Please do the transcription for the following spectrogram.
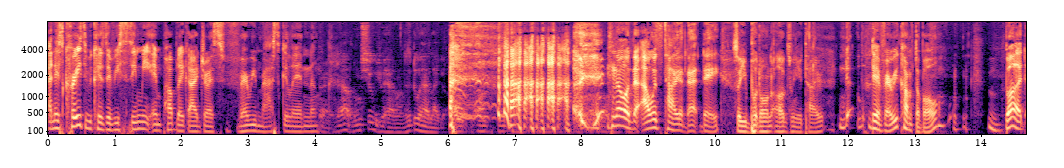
and it's crazy because if you see me in public, I dress very masculine. Right. Now, them shoes you had on, this dude had like. no, I was tired that day. so you put on Uggs when you're tired? N- They're very comfortable, but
